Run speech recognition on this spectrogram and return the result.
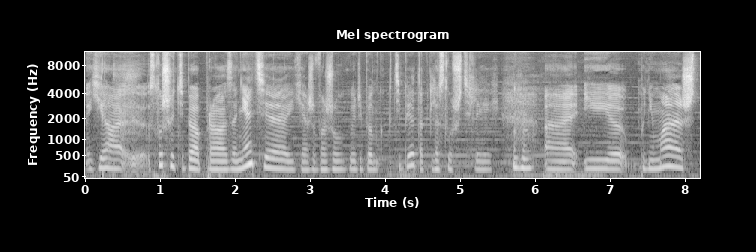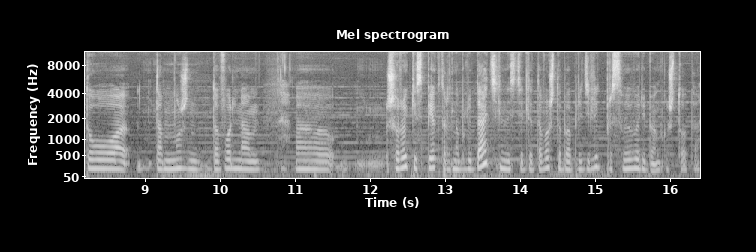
Я э, слушаю тебя про занятия, я же вожу ребенка к тебе, так для слушателей, угу. и понимаю, что там нужен довольно э, широкий спектр наблюдательности для того, чтобы определить про своего ребенка что-то.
